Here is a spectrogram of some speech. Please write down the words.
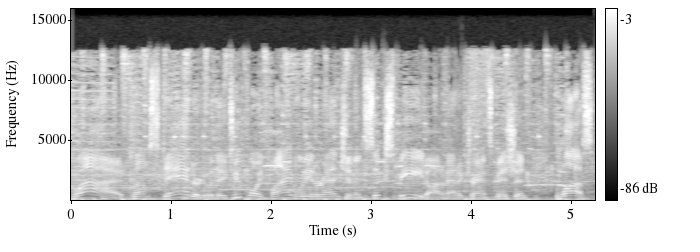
drive. Comes standard with a 2.5-liter engine and six-speed automatic transmission, plus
